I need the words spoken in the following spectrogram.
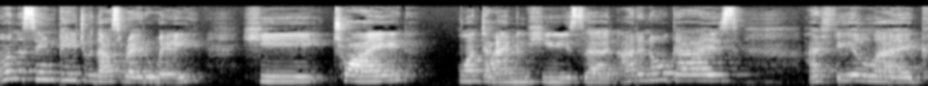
on the same page with us right away. He tried one time and he said, I don't know, guys. I feel like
